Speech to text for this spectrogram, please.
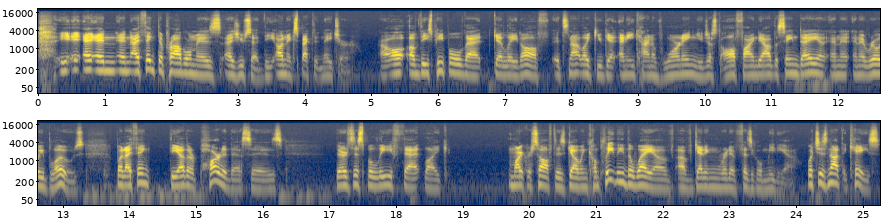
and and I think the problem is, as you said, the unexpected nature. All of these people that get laid off, it's not like you get any kind of warning. You just all find out the same day, and, and it and it really blows. But I think the other part of this is there's this belief that like Microsoft is going completely the way of of getting rid of physical media, which is not the case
